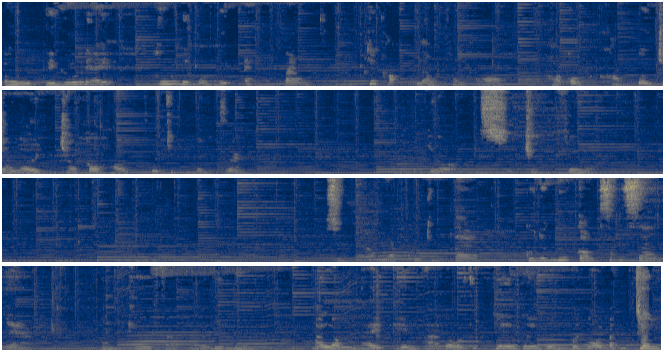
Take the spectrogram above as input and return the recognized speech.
Ừ thì hứa đấy, Hứa để mọi người an tâm. Chứ thật lòng với họ Họ còn không tự trả lời cho câu hỏi của chính mình rằng, Bao giờ sẽ trở về? Xin nào của chúng ta, Của những đứa con sống xa nhà. Ngoài kia pháo hoa đi mừng mà lòng này thèm quá đổi phút dây quay quần bên nồi bánh chân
